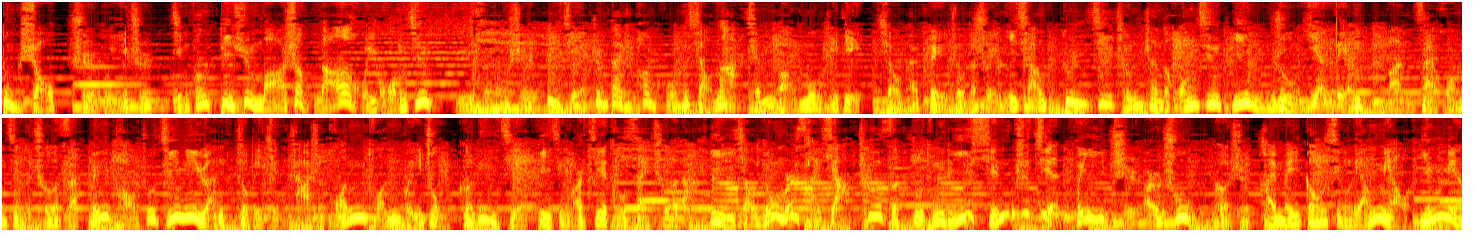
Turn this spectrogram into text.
动手，事不宜迟，警方必须马上拿回黄金。与此同时，丽姐正带着胖虎和小娜前往目的地，敲开废旧的水泥墙，堆积成山的黄金映入眼帘。满载黄金的车子没跑出几米远，就被警察是团团围住。可丽姐毕竟玩街头赛车的，一脚油门踩下，车子如同离弦之箭飞驰而出。可是还没高兴两。秒，迎面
